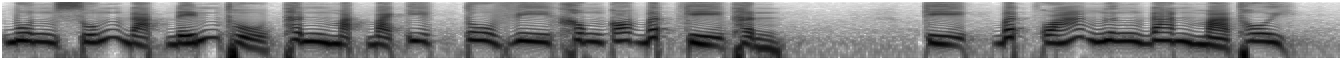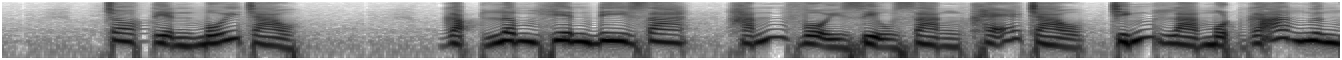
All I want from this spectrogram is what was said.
Buông xuống đạt đến thủ thân mặt bạch y tu vi không có bất kỳ thần. Kỳ bất quá ngưng đan mà thôi. Cho tiền bối chào. Gặp Lâm Hiên đi ra, hắn vội dịu dàng khẽ chào, chính là một gã ngưng.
